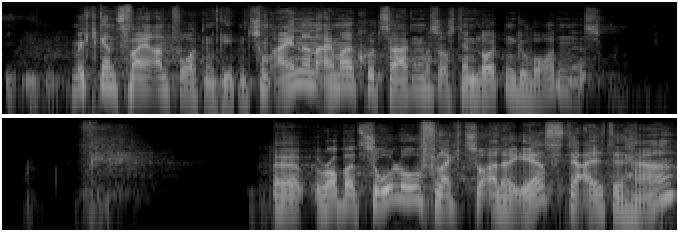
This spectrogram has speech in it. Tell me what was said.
ich möchte gerne zwei Antworten geben. Zum einen einmal kurz sagen, was aus den Leuten geworden ist. Äh, Robert Solo, vielleicht zuallererst, der alte Herr,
